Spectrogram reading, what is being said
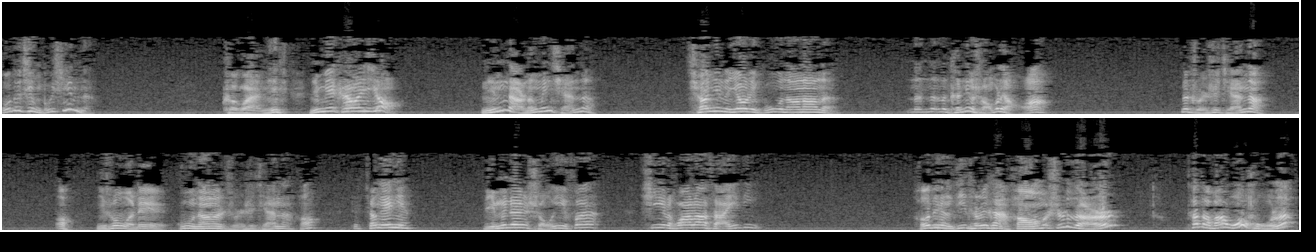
侯德庆不信呢。客官，您您别开玩笑。您哪能没钱呢？瞧您那腰里鼓鼓囊囊的，那那那肯定少不了啊！那准是钱呢。哦，你说我这鼓鼓囊囊准是钱呢？好，这全给你。李明珍手一翻，稀里哗啦撒一地。侯德庆低头一看，好嘛，石头子儿，他倒把我唬了。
